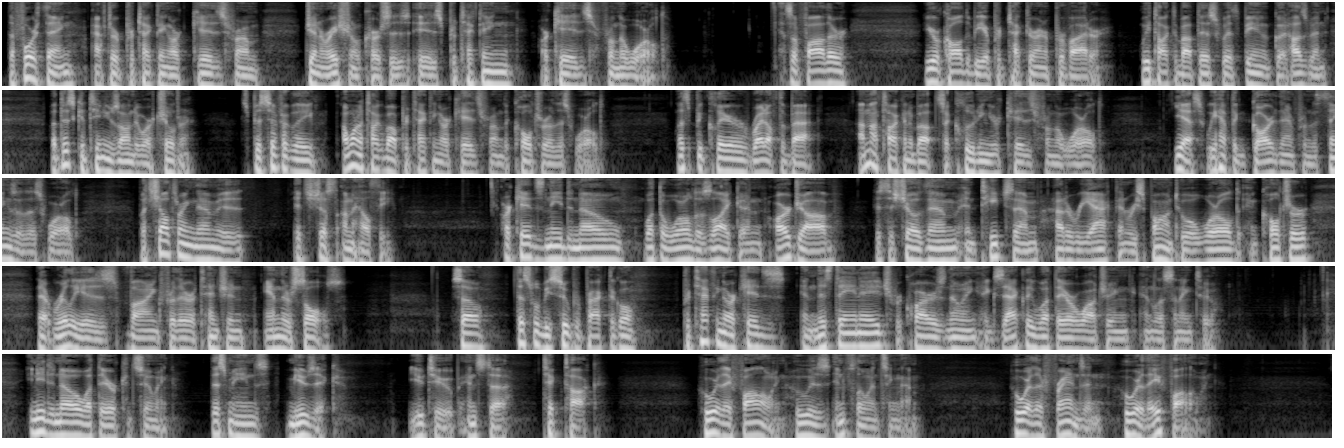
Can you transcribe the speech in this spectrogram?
The fourth thing, after protecting our kids from generational curses, is protecting our kids from the world. As a father, you are called to be a protector and a provider. We talked about this with being a good husband, but this continues on to our children. Specifically, I want to talk about protecting our kids from the culture of this world. Let's be clear right off the bat. I'm not talking about secluding your kids from the world. Yes, we have to guard them from the things of this world, but sheltering them is it's just unhealthy. Our kids need to know what the world is like and our job is to show them and teach them how to react and respond to a world and culture that really is vying for their attention and their souls. So, this will be super practical. Protecting our kids in this day and age requires knowing exactly what they are watching and listening to. You need to know what they are consuming. This means music, YouTube, Insta, TikTok. Who are they following? Who is influencing them? Who are their friends and who are they following?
